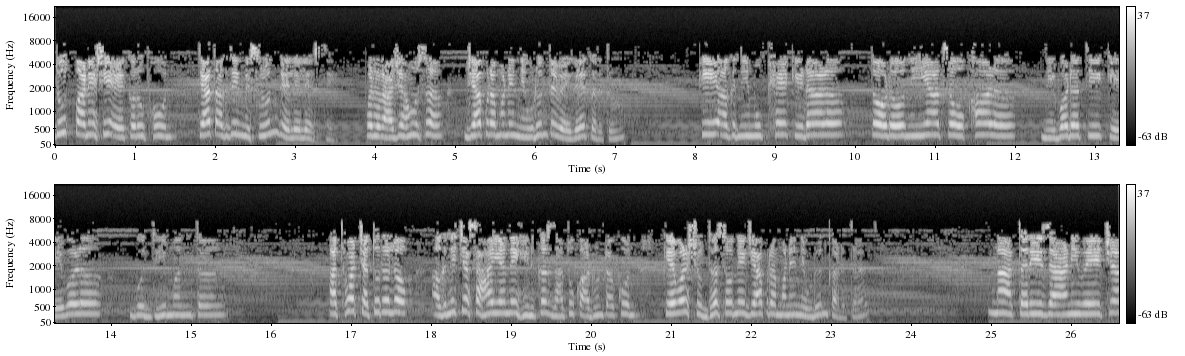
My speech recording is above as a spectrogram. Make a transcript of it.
दूध पाण्याशी एकरूप होऊन त्यात अगदी मिसळून गेलेले असते. पण राजहंस ज्याप्रमाणे निवडून ते वेगळे करतो की अग्निमुखे किडाळ तोडोनिया चोखाळ निवडती केवळ बुद्धिमंत. अथवा चतुर लोक अग्नीच्या सहाय्याने हिणकस धातू काढून टाकून केवळ शुद्ध सोने ज्याप्रमाणे निवडून काढतात? ना तरी जाणीवेच्या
